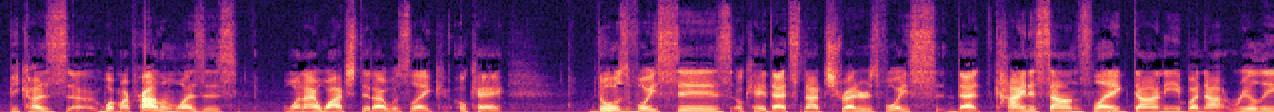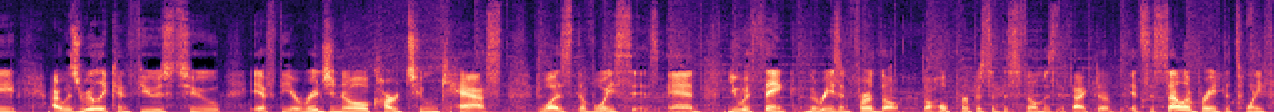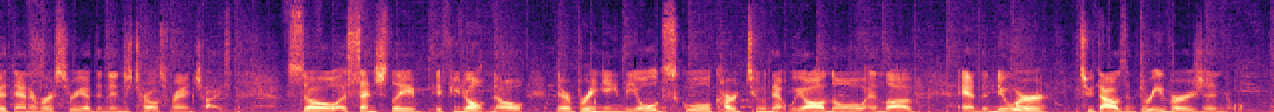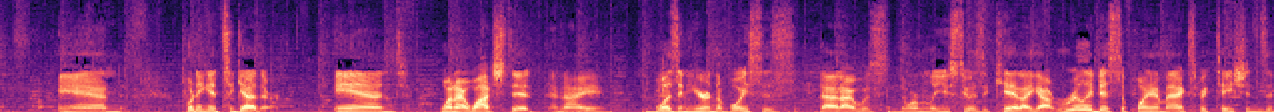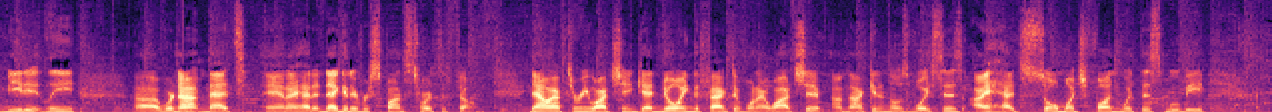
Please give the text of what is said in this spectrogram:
because uh, what my problem was is when I watched it, I was like, okay, those voices, okay, that's not Shredder's voice. That kind of sounds like Donnie, but not really. I was really confused to if the original cartoon cast was the voices. And you would think the reason for the the whole purpose of this film is the fact of it's to celebrate the 25th anniversary of the Ninja Turtles franchise. So essentially, if you don't know, they're bringing the old school cartoon that we all know and love and the newer 2003 version and putting it together. And when I watched it and I wasn't hearing the voices that I was normally used to as a kid, I got really disappointed. My expectations immediately uh, were not met, and I had a negative response towards the film. Now, after rewatching again, knowing the fact of when I watch it, I'm not getting those voices, I had so much fun with this movie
